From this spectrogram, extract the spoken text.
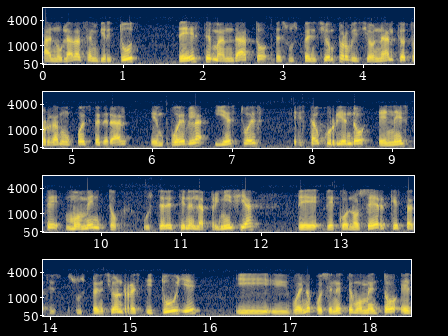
anuladas en virtud de este mandato de suspensión provisional que ha otorgado un juez federal en Puebla y esto es está ocurriendo en este momento. Ustedes tienen la primicia de, de conocer que esta suspensión restituye y, bueno, pues en este momento es,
